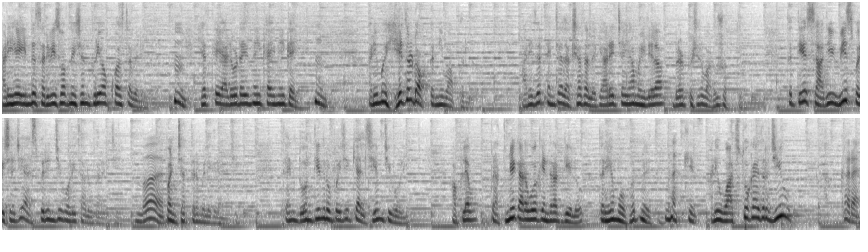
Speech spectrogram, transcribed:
आणि हे in the service of nation free of cost available हं, ह्यात काही ॲडव्हर्टाईज नाही काही नाही काही. आणि मग हे जर डॉक्टरनी वापरलं आणि जर त्यांच्या लक्षात आलं की अरेच्या ह्या महिलेला ब्लड प्रेशर वाढू शकतो तर ते साधी वीस पैशाची ॲस्पिरिनची गोळी चालू करायची. बर. पंच्याहत्तर मिलीग्रॅमची त्यांनी दोन तीन रुपयाची कॅल्शियमची गोळी. आपल्या प्राथमिक आरोग्य केंद्रात गेलो तर हे मोफत मिळते. नक्कीच. आणि वाचतो काय तर जीव? खरंय.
